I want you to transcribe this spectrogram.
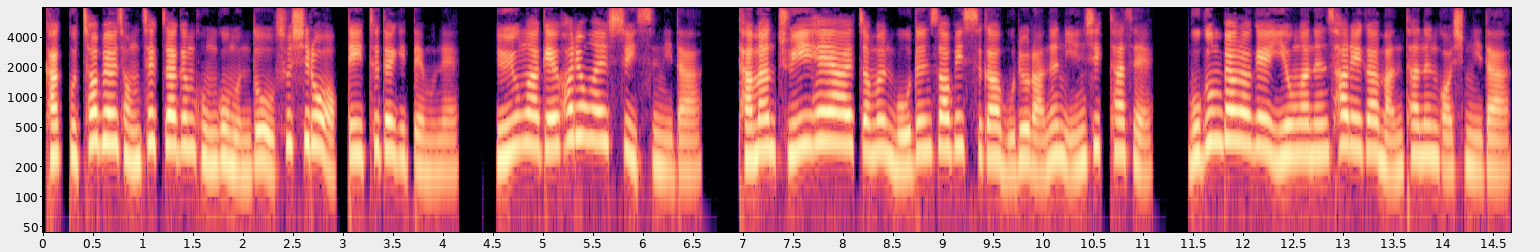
각 부처별 정책자금 공고문도 수시로 업데이트되기 때문에 유용하게 활용할 수 있습니다. 다만 주의해야 할 점은 모든 서비스가 무료라는 인식 탓에 무분별하게 이용하는 사례가 많다는 것입니다.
